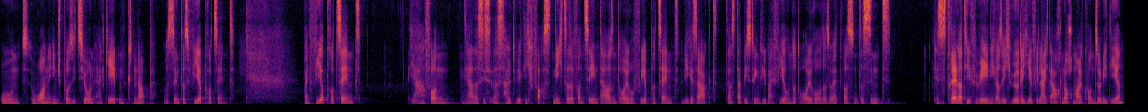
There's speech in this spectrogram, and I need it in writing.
und One-Inch-Position ergeben knapp, was sind das, 4%. Mein 4%, ja, von, ja, das ist, das ist halt wirklich fast nichts. Also von 10.000 Euro 4%, wie gesagt, das, da bist du irgendwie bei 400 Euro oder so etwas. Und das sind es ist relativ wenig. Also ich würde hier vielleicht auch nochmal konsolidieren.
